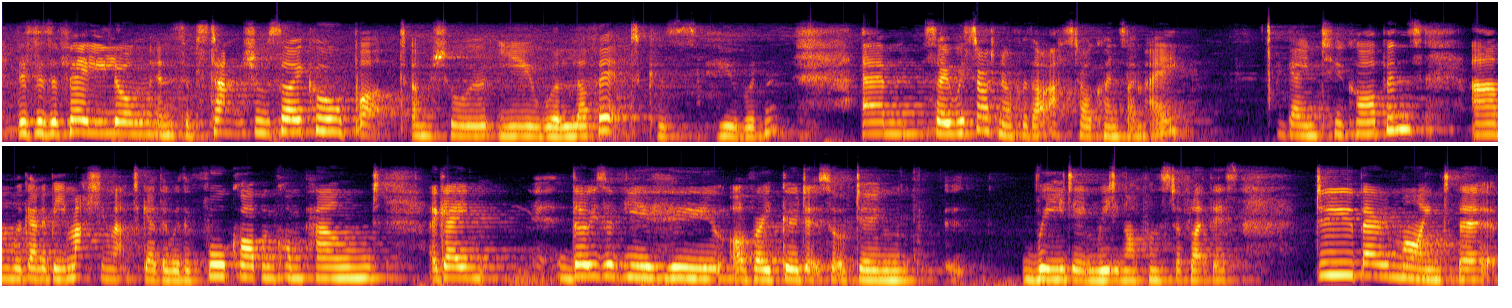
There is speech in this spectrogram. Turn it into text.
this is a fairly long and substantial cycle, but I'm sure you will love it because who wouldn't? Um, so we're starting off with our acetyl coenzyme A. Again, two carbons, and we're going to be mashing that together with a four carbon compound. Again, those of you who are very good at sort of doing reading, reading up on stuff like this, do bear in mind that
